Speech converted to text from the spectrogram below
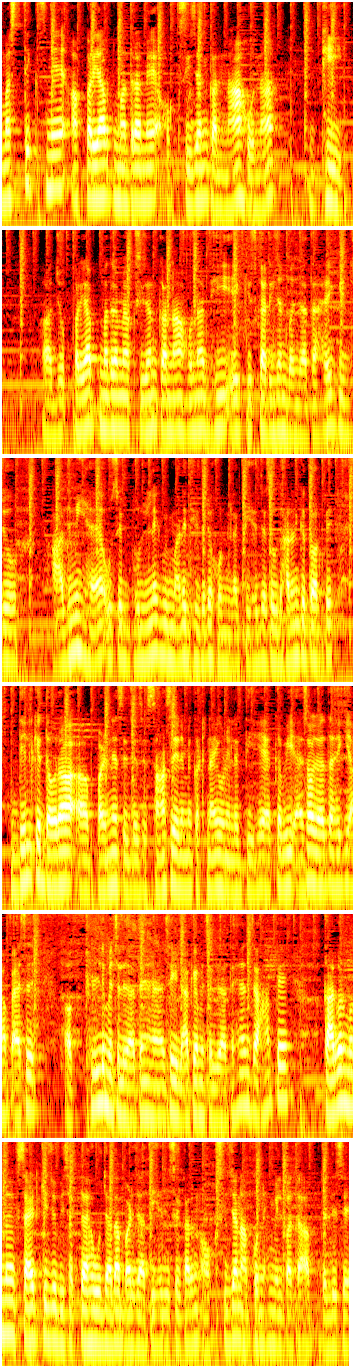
मस्तिष्क में पर्याप्त मात्रा में ऑक्सीजन का ना होना भी जो पर्याप्त मात्रा में ऑक्सीजन का ना होना भी एक इसका रीज़न बन जाता है कि जो आदमी है, उसे भूलने की बीमारी धीरे धीरे होने लगती है। जैसे उदाहरण के तौर पे, दिल के दौरा पड़ने से, जैसे सांस लेने में कठिनाई होने लगती है, कभी ऐसा हो जाता है कि आप ऐसे फ़ील्ड में चले जाते हैं, ऐसे इलाके में चले जाते हैं, जहाँ पे कार्बन मोनोऑक्साइड की जो विषयता है, वो ज़्यादा बढ़ जाती है, जिसके कारण ऑक्सीजन आपको नहीं मिल पाता। आप जल्दी से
